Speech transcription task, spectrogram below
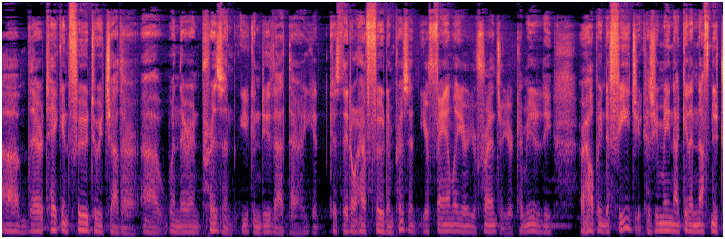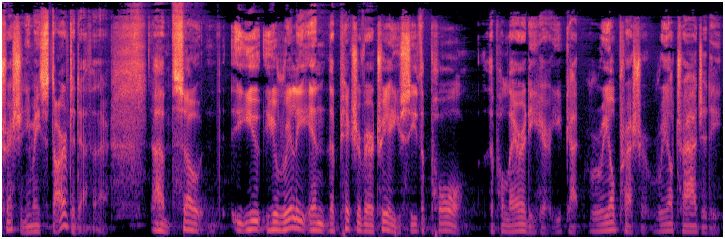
Um, they're taking food to each other uh, when they're in prison. You can do that there because they don't have food in prison. Your family or your friends or your community are helping to feed you because you may not get enough nutrition. You may starve to death in there. Um, so you you really in the picture of Eritrea, you see the pole, the polarity here. You've got real pressure, real tragedy.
